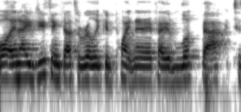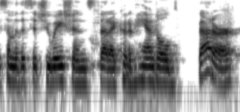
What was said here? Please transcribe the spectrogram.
Well, and I do think that's a really good point. And if I look back to some of the situations that I could have handled better,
